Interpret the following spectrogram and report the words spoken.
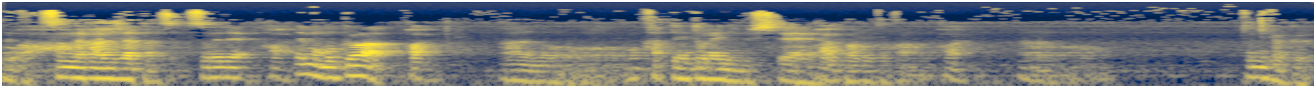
なんかそんな感じだったんですよ。それで、い。はい。でも僕は、はあの勝手にトレーニングして、放課後とか、い。はあのとにかく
